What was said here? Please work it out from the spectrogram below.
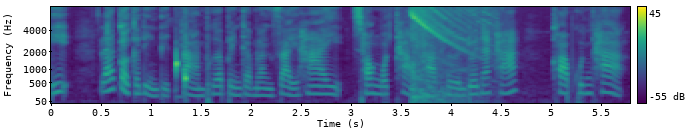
ค์และกดกระดิ่งติดตามเพื่อเป็นกำลังใจให้ช่องมดข่าวพาเพลินด้วยนะคะ ขอบคุณค่ะ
